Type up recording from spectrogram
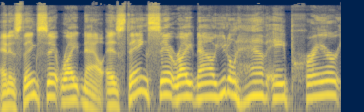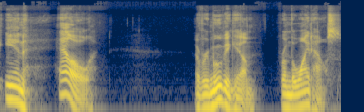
And as things sit right now, as things sit right now, you don't have a prayer in hell of removing him from the White House.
